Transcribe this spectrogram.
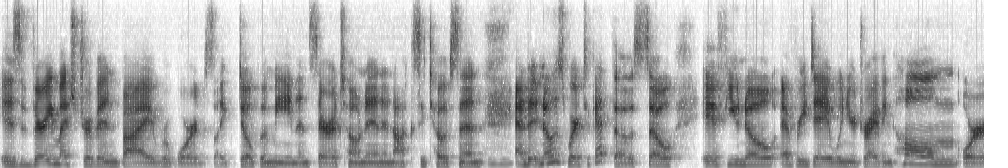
is very much driven by rewards like dopamine and serotonin and oxytocin mm-hmm. and it knows where to get those so if you know every day when you're driving home or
